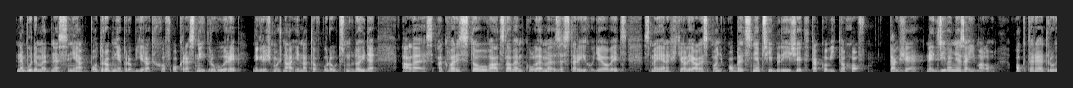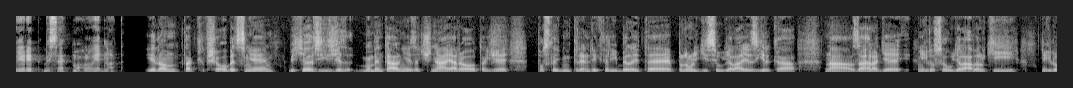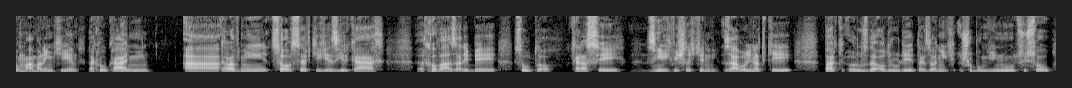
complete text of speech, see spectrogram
Nebudeme dnes nějak podrobně probírat chov okrasných druhů ryb, i když možná i na to v budoucnu dojde, ale s akvaristou Václavem Kulem ze Starých Hodějovic jsme jen chtěli alespoň obecně přiblížit takovýto chov. Takže nejdříve mě zajímalo, o které druhy ryb by se mohlo jednat. Jenom tak všeobecně bych chtěl říct, že momentálně začíná jaro, takže poslední trendy, které byly, té plno lidí si udělá jezírka na zahradě, někdo se udělá velký, někdo má malinký na koukání. A hlavní, co se v těch jezírkách chová za ryby, jsou to karasy, z nich vyšlechtěný závojnatky, pak různé odrůdy takzvaných šobongínů, což jsou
